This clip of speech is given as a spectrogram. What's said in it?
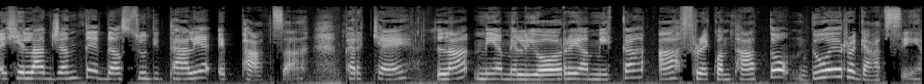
E che la gente del sud Italia è pazza, perché la mia migliore amica ha frequentato due ragazzi,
